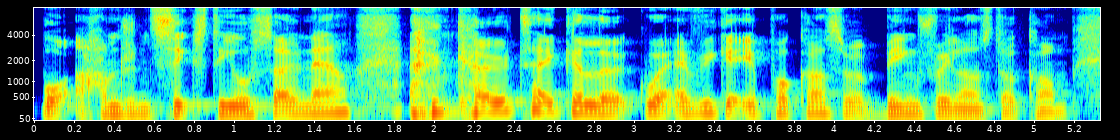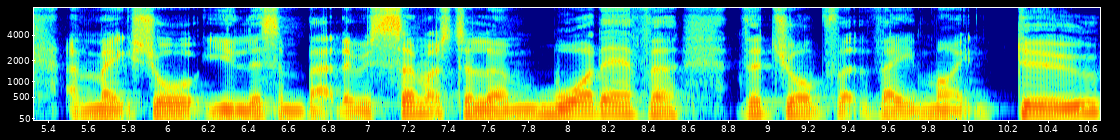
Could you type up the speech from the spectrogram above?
what, 160 or so now, go take a look wherever you get your podcast or at beingfreelance.com and make sure you listen back. There is so much to learn, whatever the job that they might do.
